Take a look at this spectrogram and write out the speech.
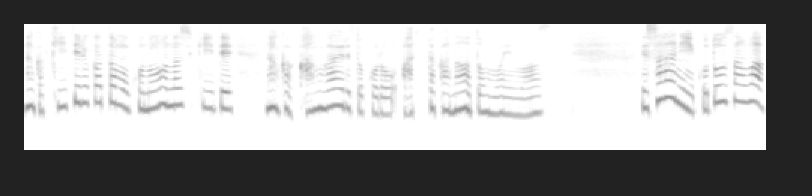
なんか聞いてる方もこのお話聞いてなんか考えるところあったかなと思います。でさらに後藤さんは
